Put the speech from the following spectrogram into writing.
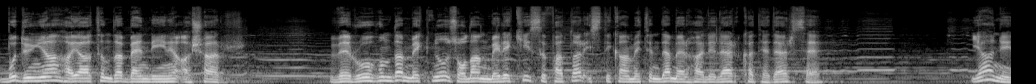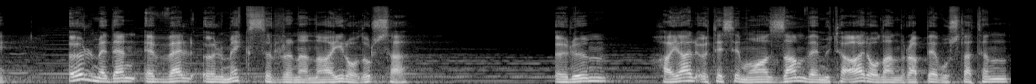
bu dünya hayatında benliğini aşar.'' Ve ruhunda meknuz olan meleki sıfatlar istikametinde merhaleler kat ederse, yani ölmeden evvel ölmek sırrına nail olursa, ölüm, hayal ötesi muazzam ve müteal olan Rabbe vuslatın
